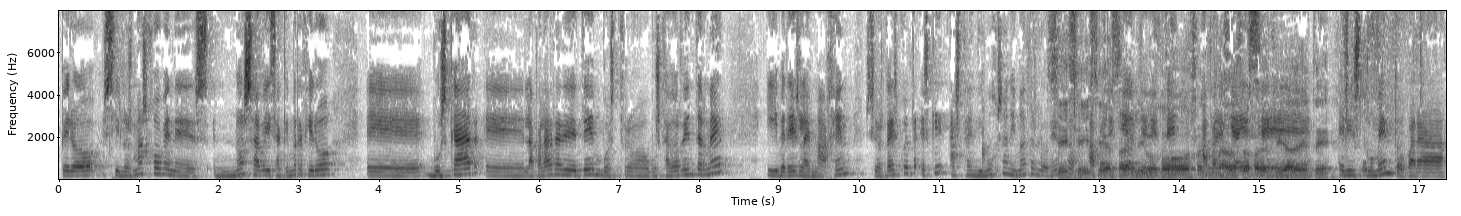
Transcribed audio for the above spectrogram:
pero si los más jóvenes no sabéis a qué me refiero, eh, buscar eh, la palabra DDT en vuestro buscador de internet y veréis la imagen. Si os dais cuenta, es que hasta en dibujos animados, Lorenzo, sí, sí, aparecía el DDT, aparecía, ese, el instrumento para...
